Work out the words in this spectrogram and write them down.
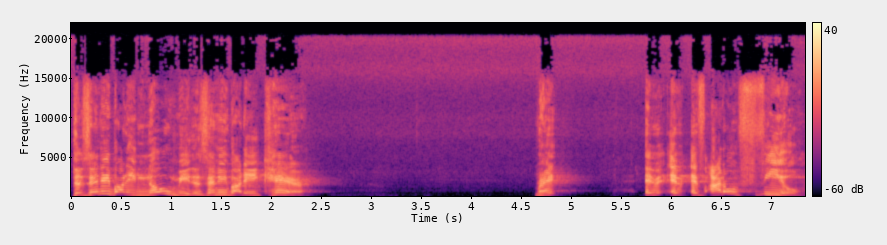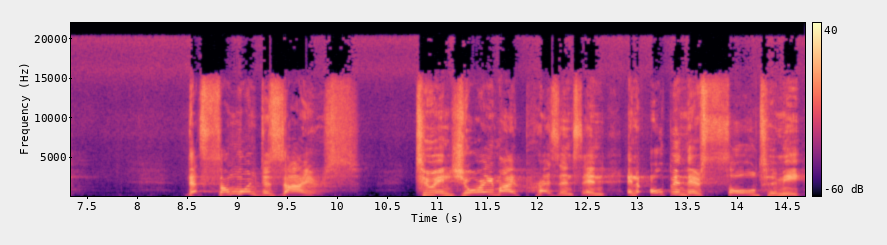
Does anybody know me? Does anybody care? Right? If, if, if, I don't feel that someone desires to enjoy my presence and, and open their soul to me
